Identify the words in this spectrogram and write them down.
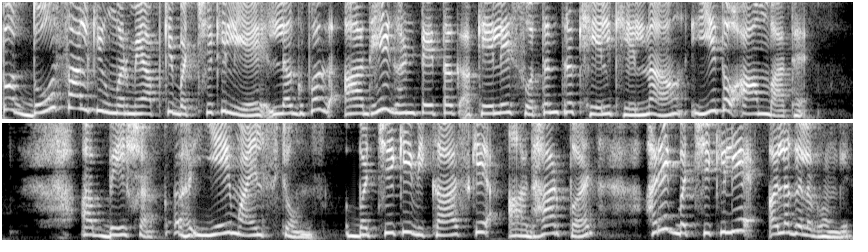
तो दो साल की उम्र में आपके बच्चे के लिए लगभग आधे घंटे तक अकेले स्वतंत्र खेल खेलना, ये तो आम बात है। अब बेशक, ये माइलस्टोन्स बच्चे के विकास के आधार पर हर एक बच्चे के लिए अलग अलग होंगे।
